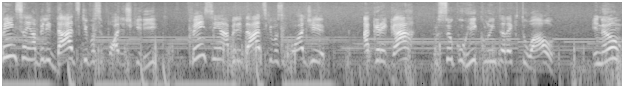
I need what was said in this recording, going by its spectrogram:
Pensa em habilidades que você pode adquirir. Pense em habilidades que você pode agregar para o seu currículo intelectual e não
